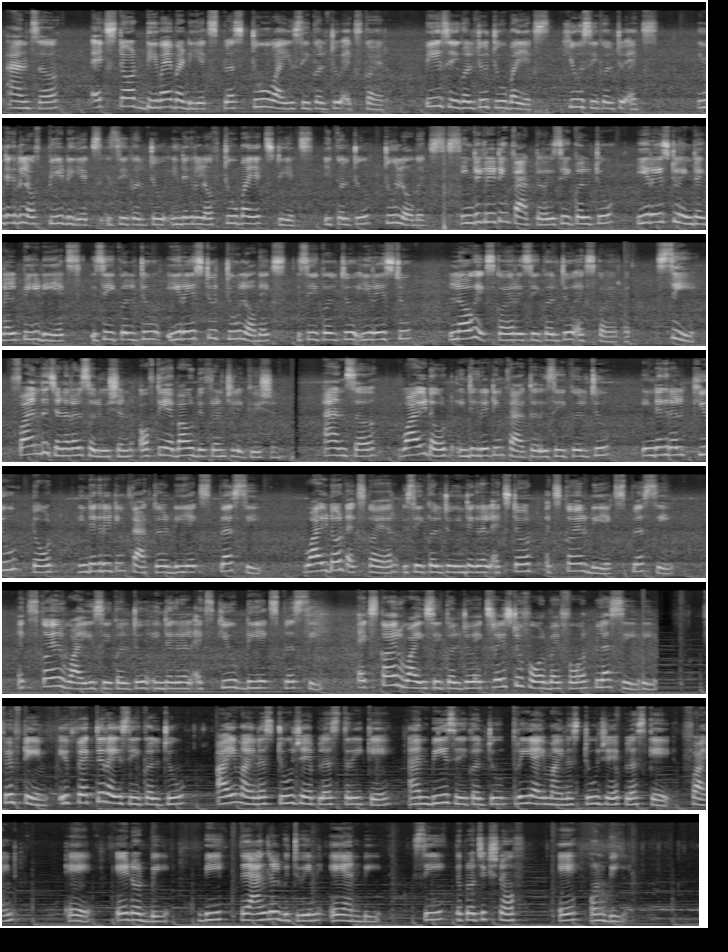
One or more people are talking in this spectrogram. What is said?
Answer x dot dy by dx plus 2y is equal to x square. p is equal to 2 by x. q is equal to x. Integral of p dx is equal to integral of 2 by x dx equal to 2 log x. Integrating factor is equal to e raised to integral p dx is equal to e raised to 2 log x is equal to e raised to log x square is equal to x square. C. Find the general solution of the above differential equation. Answer y dot integrating factor is equal to integral q dot integrating factor dx plus c y dot x square is equal to integral x dot x square dx plus c. x square y is equal to integral x cube dx plus c. x square y is equal to x raised to 4 by 4 plus c. 15 if vector i is equal to i minus 2j plus 3k and b is equal to 3i minus 2j plus k. find a. a dot b. b. the angle between a and b. c. the projection of a on B.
